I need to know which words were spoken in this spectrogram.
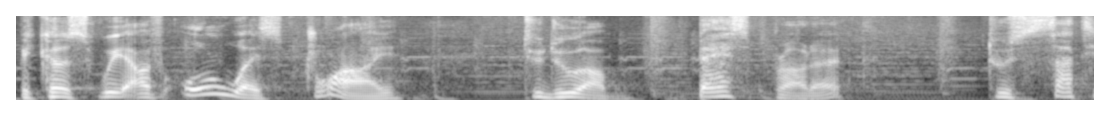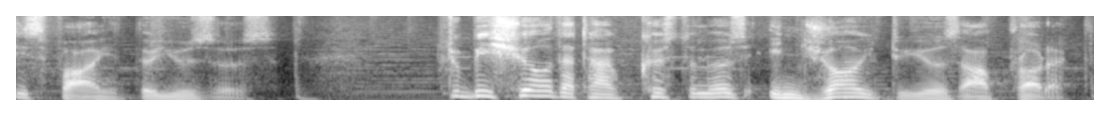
Because we have always tried to do our best product to satisfy the users, to be sure that our customers enjoy to use our product.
